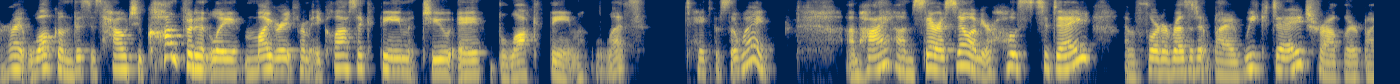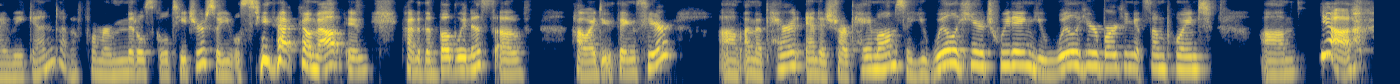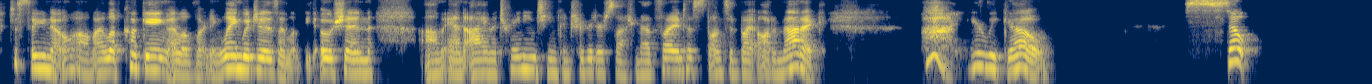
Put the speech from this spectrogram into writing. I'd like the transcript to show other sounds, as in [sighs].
All right, welcome. This is how to confidently migrate from a classic theme to a block theme. Let's take this away. Um, hi, I'm Sarah Snow. I'm your host today. I'm a Florida resident by weekday, traveler by weekend. I'm a former middle school teacher, so you will [laughs] see that come out in kind of the bubbliness of how I do things here. Um, I'm a parent and a Shar-Pei mom, so you will hear tweeting, you will hear barking at some point um, yeah, [laughs] just so you know, um, I love cooking, I love learning languages, I love the ocean, um, and I am a training team contributor slash mad scientist sponsored by Automattic. [sighs] Here we go. So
